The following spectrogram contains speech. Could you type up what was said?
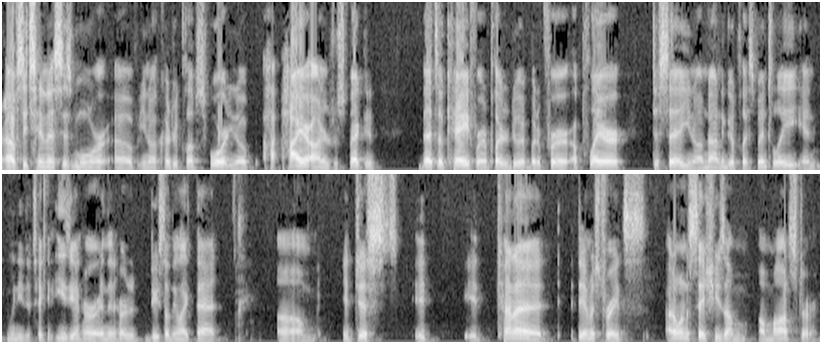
obviously tennis is more of you know a country club sport you know h- higher honors respected. That's okay for a player to do it but for a player to say you know i'm not in a good place mentally and we need to take it easy on her and then her to do something like that um, it just it it kind of demonstrates i don't want to say she's a, a monster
